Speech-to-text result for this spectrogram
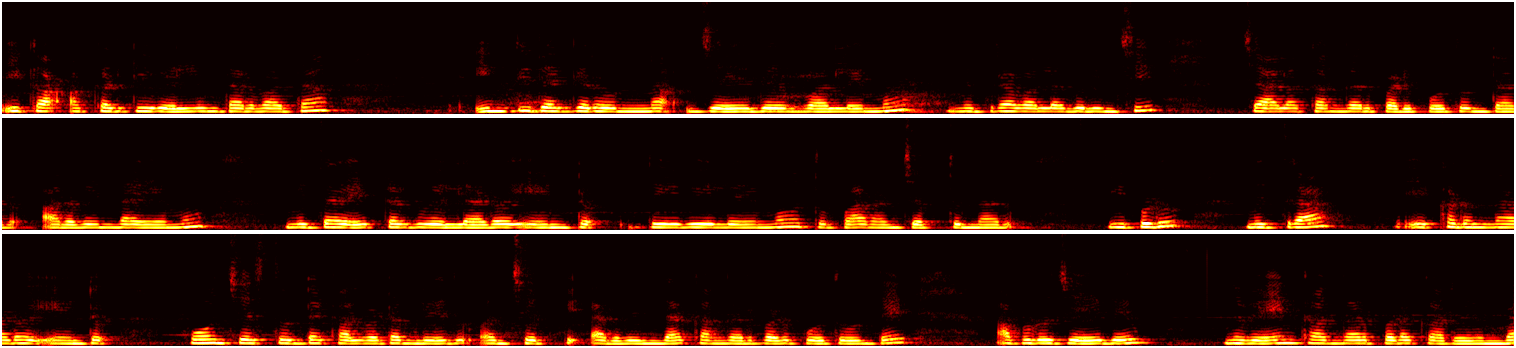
ఇక అక్కడికి వెళ్ళిన తర్వాత ఇంటి దగ్గర ఉన్న జయదేవ్ వాళ్ళేమో మిత్ర వాళ్ళ గురించి చాలా కంగారు పడిపోతుంటారు. అరవింద ఏమో మిత్ర ఎక్కడికి వెళ్ళాడో ఏంటో టీవీలో ఏమో తుఫాన్ అని చెప్తున్నారు. ఇప్పుడు మిత్ర ఎక్కడున్నాడో ఏంటో ఫోన్ చేస్తుంటే కలవటం లేదు అని చెప్పి అరవింద కంగారు పడిపోతుంటే అప్పుడు జయదేవ్ నువ్వేం కంగారు పడక అరవింద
